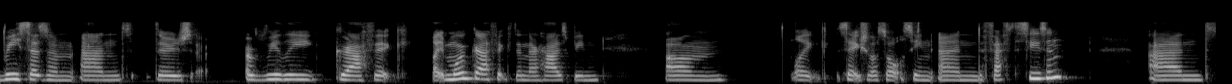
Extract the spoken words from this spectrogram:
racism and there's a really graphic like more graphic than there has been um like sexual assault scene in the fifth season and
